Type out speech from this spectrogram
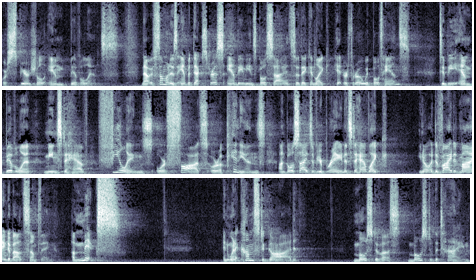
or spiritual ambivalence. Now, if someone is ambidextrous, ambi means both sides, so they can like hit or throw with both hands. To be ambivalent means to have feelings or thoughts or opinions on both sides of your brain. It's to have like, you know, a divided mind about something, a mix. And when it comes to God, most of us, most of the time,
